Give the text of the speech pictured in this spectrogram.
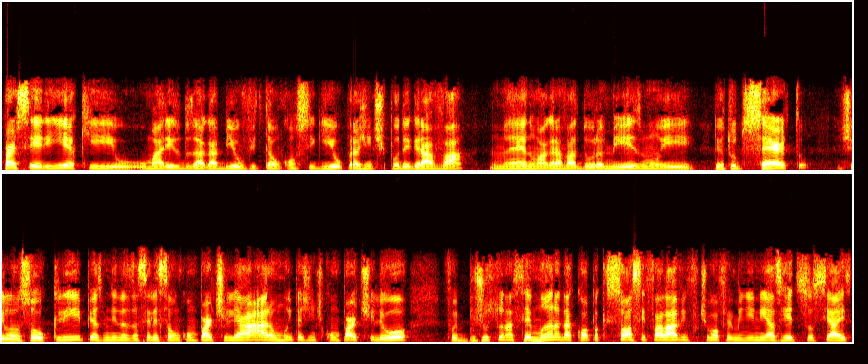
parceria que o, marido da Gabi, o Vitão, conseguiu pra gente poder gravar, né, numa gravadora mesmo e deu tudo certo. A gente lançou o clipe, as meninas da seleção compartilharam, muita gente compartilhou. Foi justo na semana da Copa que só se falava em futebol feminino e as redes sociais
